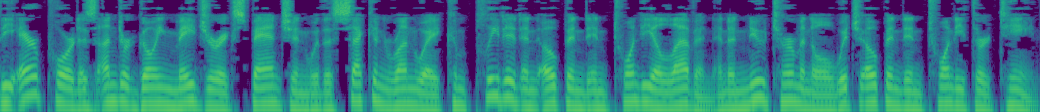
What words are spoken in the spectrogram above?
The airport is undergoing major expansion with a second runway completed and opened in 2011 and a new terminal which opened in 2013.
